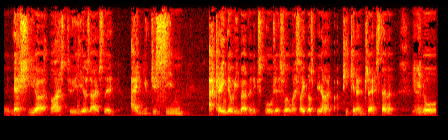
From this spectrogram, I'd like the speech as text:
this year, the last two years actually, I think you've just seen a kind of wee bit of an explosion. It's, it's like there's been a, a peak in interest in it. Yeah. You know,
